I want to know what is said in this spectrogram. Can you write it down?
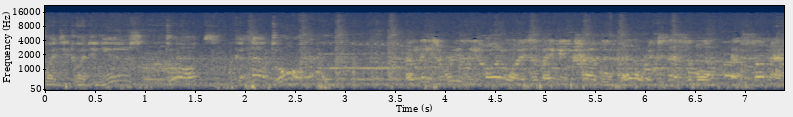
2020 news, dogs can now talk. And these really highways are making travel more accessible and somehow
